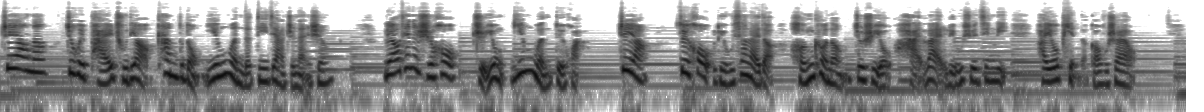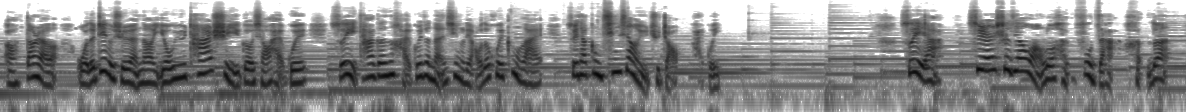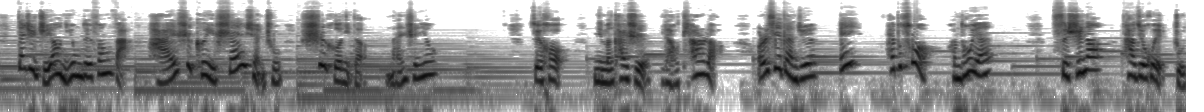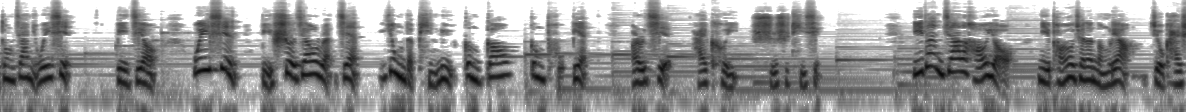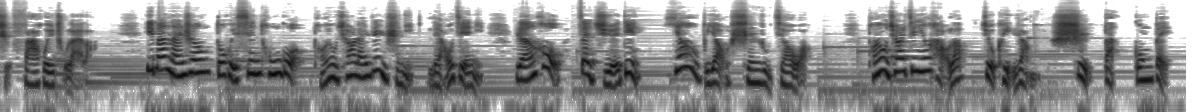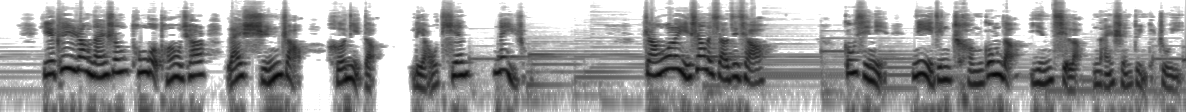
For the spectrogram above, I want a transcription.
这样呢，就会排除掉看不懂英文的低价值男生。聊天的时候只用英文对话，这样最后留下来的很可能就是有海外留学经历还有品的高富帅哦。啊，当然了，我的这个学员呢，由于他是一个小海归，所以他跟海归的男性聊的会更来，所以他更倾向于去找海归。所以啊，虽然社交网络很复杂很乱，但是只要你用对方法，还是可以筛选出适合你的。男神哟，最后你们开始聊天了，而且感觉哎还不错，很投缘。此时呢，他就会主动加你微信，毕竟微信比社交软件用的频率更高、更普遍，而且还可以实时提醒。一旦加了好友，你朋友圈的能量就开始发挥出来了。一般男生都会先通过朋友圈来认识你、了解你，然后再决定要不要深入交往。朋友圈经营好了，就可以让你事半功倍，也可以让男生通过朋友圈来寻找和你的聊天内容。掌握了以上的小技巧，恭喜你，你已经成功的引起了男神对你的注意。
